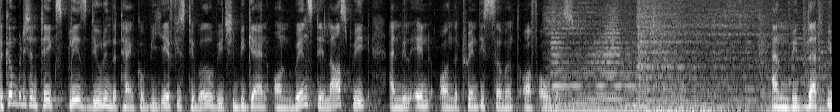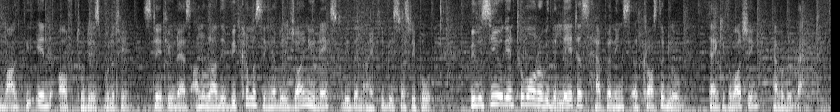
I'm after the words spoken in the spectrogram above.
The competition takes place during the Tango BA Festival, which began on Wednesday last week and will end on the 27th of August. And with that, we mark the end of today's bulletin. Stay tuned as Anuradhi Vikramasinghe will join you next with the nightly business report. We will see you again tomorrow with the latest happenings across the globe. Thank you for watching. Have a good night.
